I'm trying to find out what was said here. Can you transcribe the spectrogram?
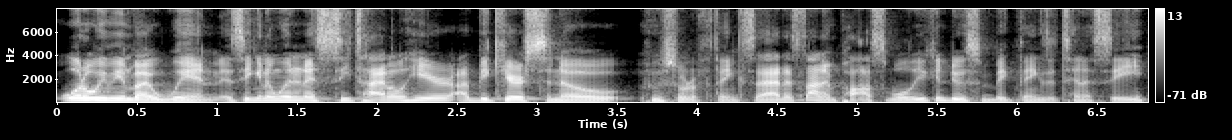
what do we mean by win? Is he going to win an SEC title here? I'd be curious to know who sort of thinks that. It's not impossible. You can do some big things at Tennessee.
